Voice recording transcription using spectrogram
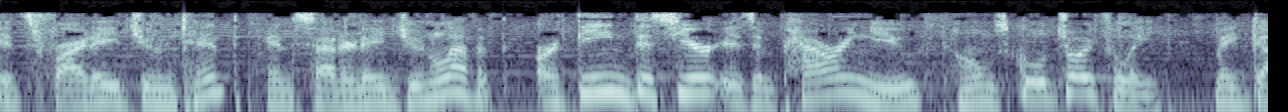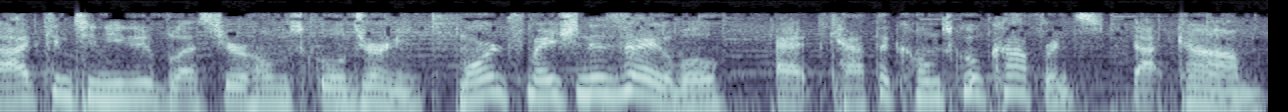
It's Friday, June 10th and Saturday, June 11th. Our theme this year is empowering you to homeschool joyfully. May God continue to bless your homeschool journey. More information is available at CatholicHomeschoolConference.com.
